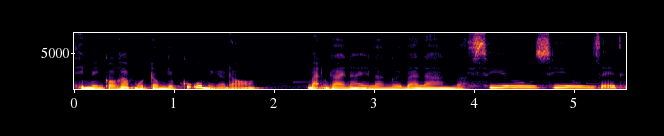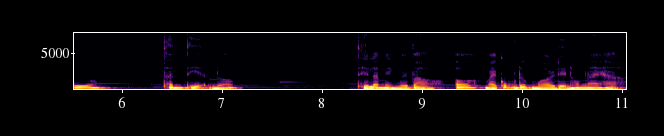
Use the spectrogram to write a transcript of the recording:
thì mình có gặp một đồng nghiệp cũ của mình ở đó bạn gái này là người ba lan và siêu siêu dễ thương thân thiện nữa. Thế là mình mới bảo ơ mày cũng được mời đến hôm nay hả?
